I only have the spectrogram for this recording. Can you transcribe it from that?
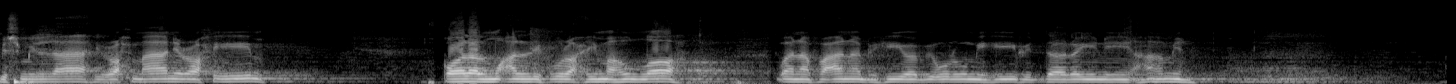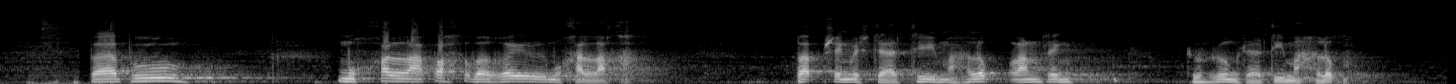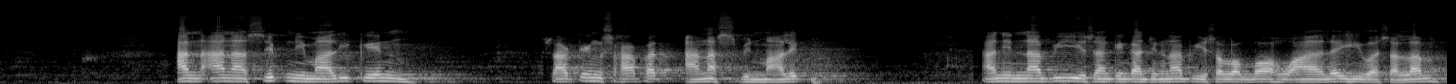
Bismillahirrahmanirrahim. Qala al-muallif rahimahullah wa nafa'ana bihi wa bi ulumihi fid. Amin. Babu mukhallaqah wa ghair mukhallaqah. Bab sing wis dadi makhluk lan sing durung dadi makhluk. An Anas bin Malikin saking sahabat Anas bin Malik. Anin Nabi saking Kanjeng Nabi sallallahu alaihi wasallam.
